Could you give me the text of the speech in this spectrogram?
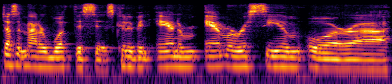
doesn't matter what this is. Could have been am- americium or, uh,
